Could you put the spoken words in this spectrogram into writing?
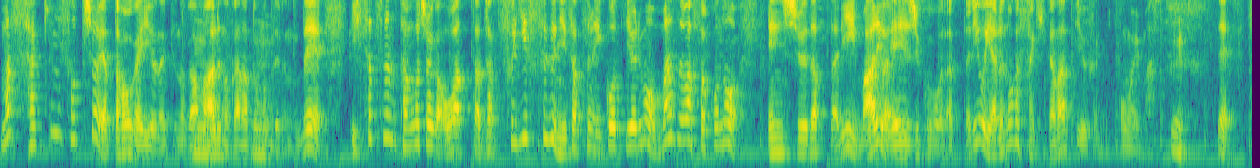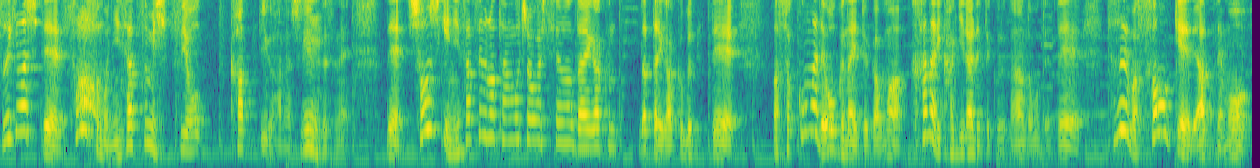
まず先にそっちをやった方がいいよねっていうのが、まあ、あるのかなと思ってるので、1冊目の単語帳が終わったじゃあ次すぐ2冊目行こうっていうよりもまずはそこの演習だったり、まあ、あるいは英熟語だったりをやるのが先かなっていうふうに思います。うん。で続きましてそもそも2冊目必要かっていう話ですね、で正直2冊目の単語帳が必要な大学だったり学部って、まあ、そこまで多くないというか、まあ、かなり限られてくるかなと思ってて例えば早慶であっても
